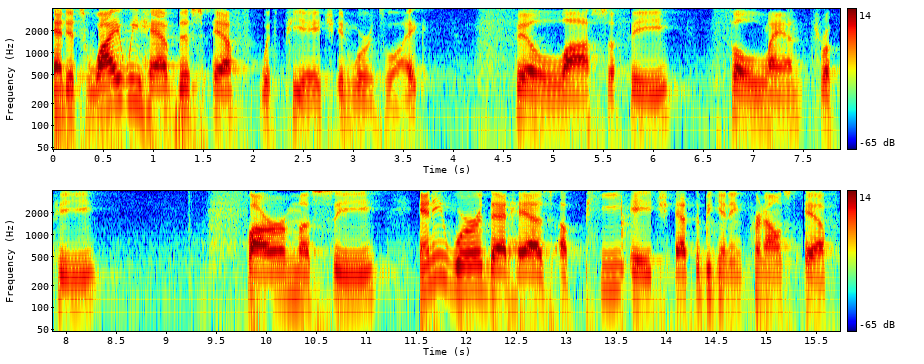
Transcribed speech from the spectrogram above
And it's why we have this F with PH in words like philosophy, philanthropy, pharmacy. Any word that has a PH at the beginning, pronounced F,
